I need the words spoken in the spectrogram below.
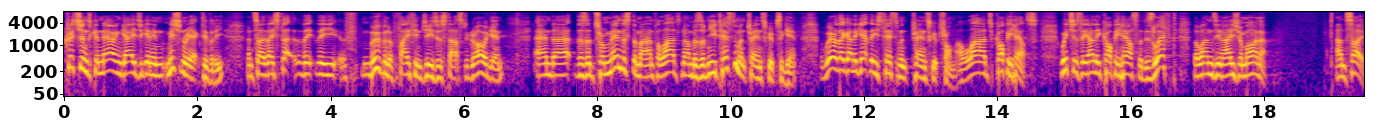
Christians can now engage again in missionary activity. And so they start, the, the movement of faith in Jesus starts to grow again. And uh, there's a tremendous demand for large numbers of New Testament transcripts again. Where are they going to get these Testament transcripts from? A large copy house. Which is the only copy house that is left? The ones in Asia Minor. And so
